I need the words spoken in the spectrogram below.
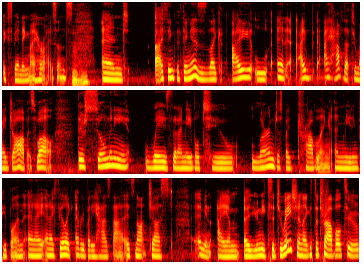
expanding my horizons. Mm-hmm. And I think the thing is, is like I and I I have that through my job as well. There's so many ways that I'm able to learn just by traveling and meeting people and, and I and I feel like everybody has that. It's not just I mean, I am a unique situation. I get to travel to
